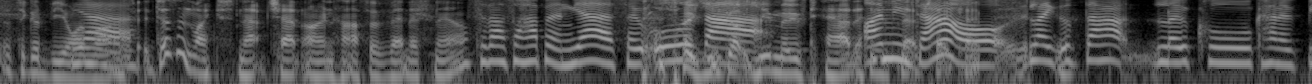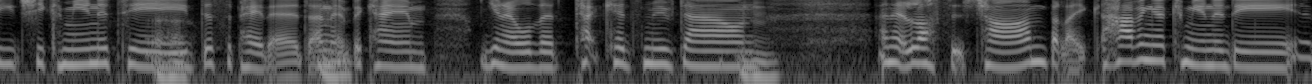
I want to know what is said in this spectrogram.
that's a good view on Yeah. life. It doesn't like Snapchat own half of Venice now. So that's what happened. Yeah. So all so of you that. got you moved out. I moved Snapchat came. out, like that local kind of beachy community Uh-huh. dissipated, and Mhm. it became, you know, all the tech kids moved down. Mhm. And it lost its charm. But like having a community,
